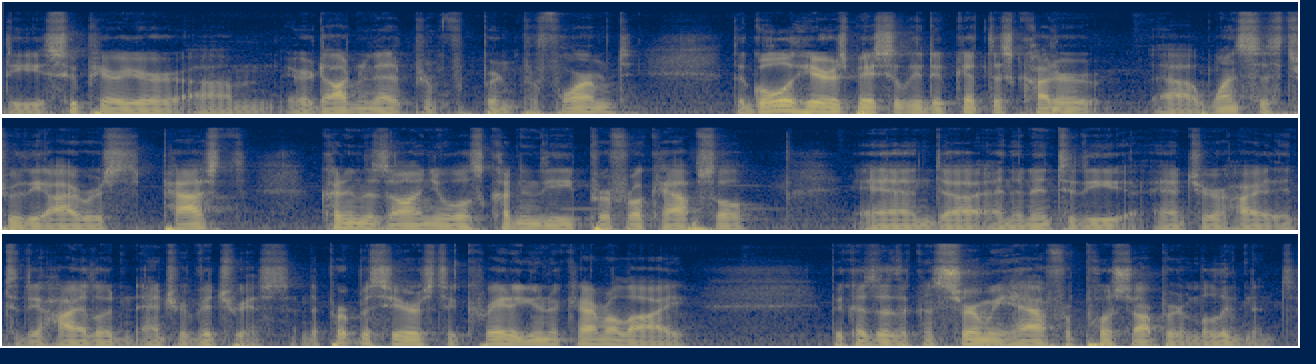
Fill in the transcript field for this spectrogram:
the superior um, iridotomy that has been performed. The goal here is basically to get this cutter uh, once it's through the iris, past cutting the zonules, cutting the peripheral capsule, and uh, and then into the anterior into the hyaloid and anterior vitreous. And the purpose here is to create a unicameral eye because of the concern we have for postoperative malignant.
